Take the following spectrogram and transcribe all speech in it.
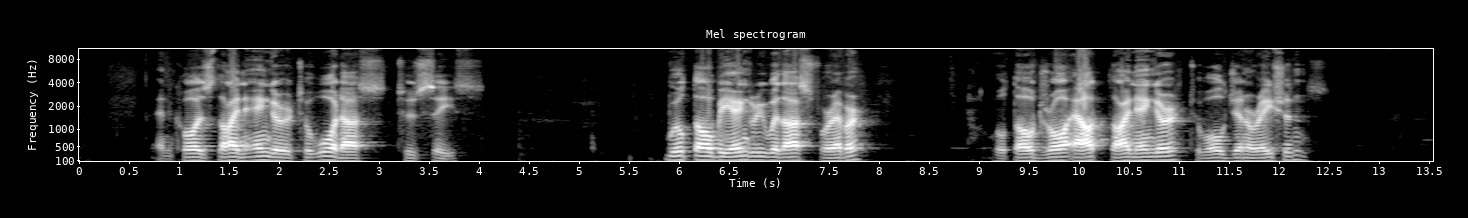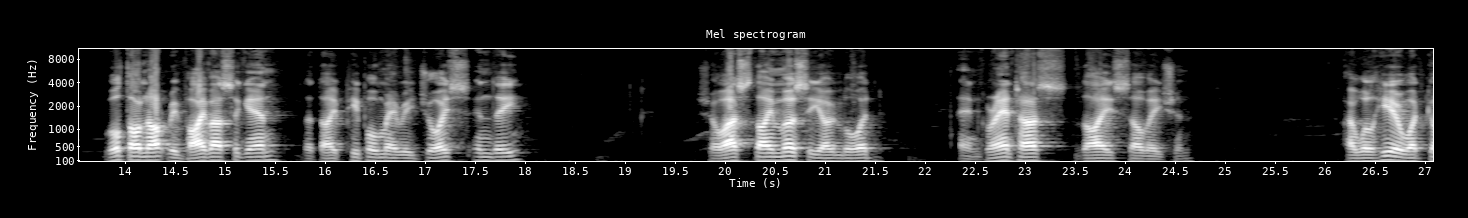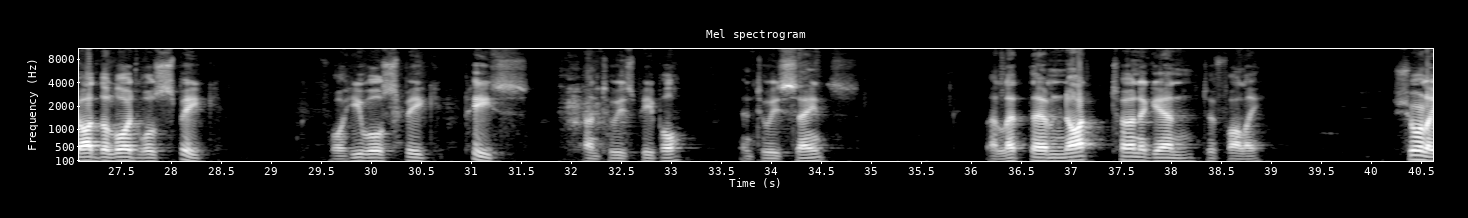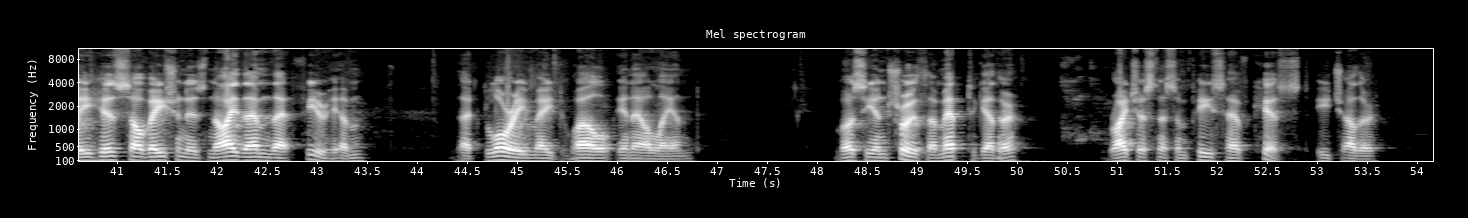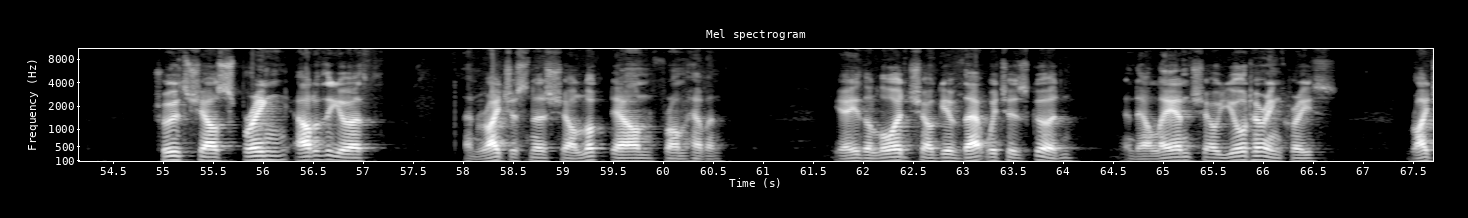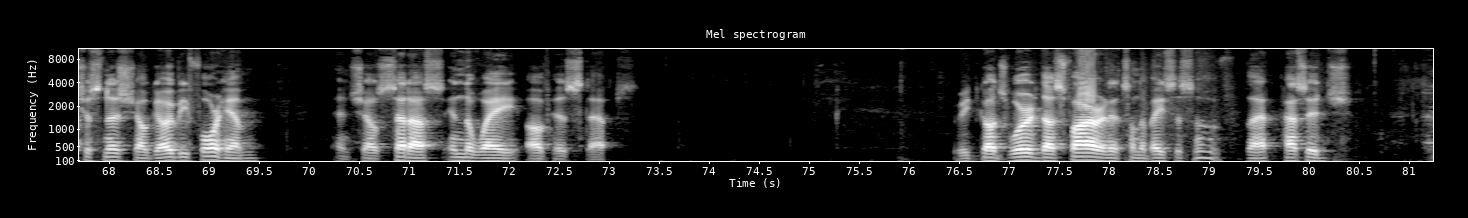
and cause thine anger toward us to cease. Wilt thou be angry with us forever? Wilt thou draw out thine anger to all generations? Wilt thou not revive us again, that thy people may rejoice in thee? Show us thy mercy, O Lord, and grant us thy salvation. I will hear what God the Lord will speak, for he will speak peace unto his people and to his saints. But let them not turn again to folly. Surely his salvation is nigh them that fear him that glory may dwell in our land. Mercy and truth are met together, righteousness and peace have kissed each other. Truth shall spring out of the earth, and righteousness shall look down from heaven. Yea, the Lord shall give that which is good, and our land shall yield her increase. Righteousness shall go before him, and shall set us in the way of his steps. Read God's word thus far, and it's on the basis of that passage,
